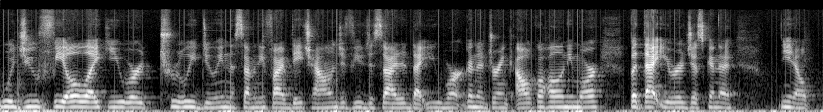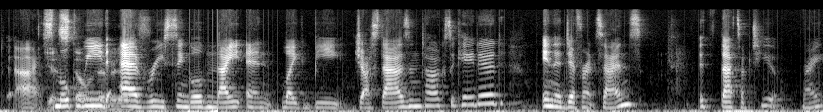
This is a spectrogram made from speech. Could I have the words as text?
would you feel like you were truly doing the 75 day challenge if you decided that you weren't going to drink alcohol anymore but that you were just going to you know uh, smoke weed every every single night and like be just as intoxicated in a different sense? It's that's up to you right?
